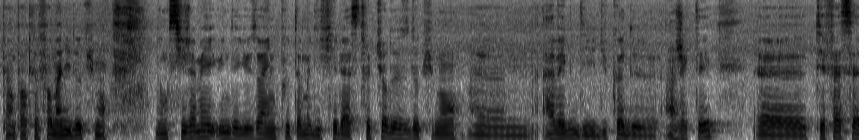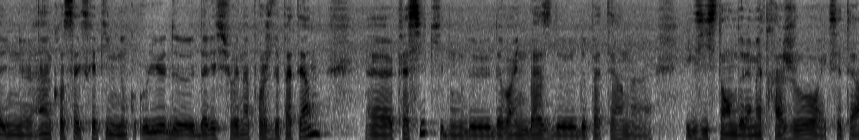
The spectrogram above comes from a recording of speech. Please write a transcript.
peu importe le format du document. Donc si jamais une des user input a modifié la structure de ce document euh, avec du code injecté, euh, tu es face à, à un cross-site scripting. Donc au lieu d'aller sur une approche de pattern euh, classique, donc d'avoir une base de, patterns existantes, de la mettre à jour, etc.,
